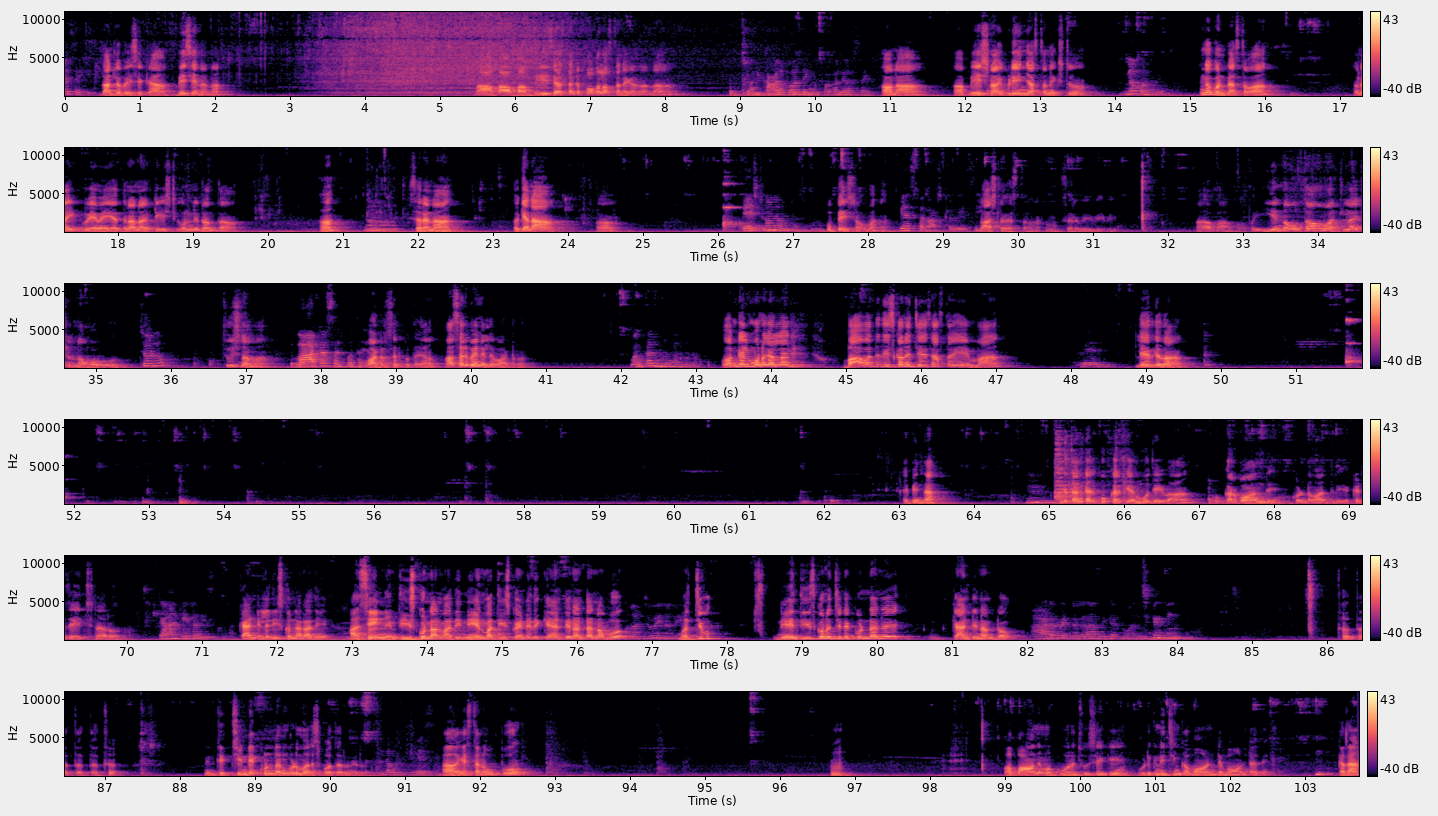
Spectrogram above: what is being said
వేసేకి. దాంట్లో బేసేకా బేసేనా బా బా బా బేసేస్తుంటే పొగలు వస్తున్నాయి కదా నాన్న. అది కాలిపోతే ఇంకా పొగలే వస్తాయి. అవునా? బేసినావు ఇప్పుడు ఏం చేస్తావు నెక్స్ట్ ఇంకా కొన్ని వేస్తావా? నాన్న ఎక్కువ ఏమి వేయొద్దు నాన్న టేస్ట్గా ఉండేది అంతా? సరేనా? ఓకేనా? ఉప్పు వేసినావమ్మా లాస్ట్లో వేసి. లాస్ట్లో వేస్తావా? సరే వే వే వే ఆ, బా బాబా ఏం నవ్వుతావు? అట్లా ఇట్లా నవ్వవు. చూడు. చూసినామా వాటర్ సరిపోతాయి? వాటర్ సరిపోతాయా? ఆ సరిపోయినాయిలే వాటర్. వంకాయలు మునగాలి కదా. వంకాయలు బావంతా తీసుకొని చేసేస్తావు ఏమ్మా? లేదు కదా? అయిపోయిందా. ఇంకా దానికి అది కుక్కర్కి మూతేవా కుక్కర్ బాగుంది కొండమాద్రి ఎక్కడ చేయించినారో? క్యాంటీన్లో తీసుకున్నా. క్యాంటీన్లో తీసుకున్నారు అది? ఆ సేమ్ నేను తీసుకున్నాను మాది. నేను మా తీసుకునేది క్యాంటీన్ అంటున్నావు. మంచిగా మర్చి నేను తీసుకొని వచ్చిన కుండని క్యాంటీన్ అంటావు. నేను తెచ్చిండే కుండను కూడా మర్చిపోతారు మీరు. వేస్తాను ఉప్పు? బాగుంది మా కూర చూసేకి ఉడికినిచ్చి ఇంకా బాగుంటే బాగుంటుంది. కదా?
